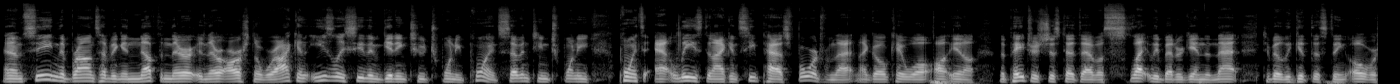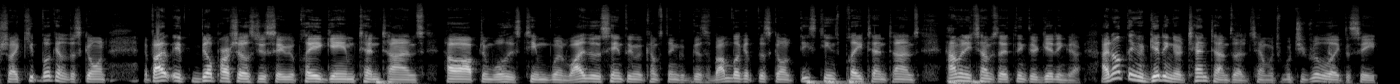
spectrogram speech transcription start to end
And I'm seeing the Browns having enough in their in their arsenal where I can easily see them getting to 20 points, 17, 20 points at least, and I can see pass forward from that. And I go, okay, well, uh, you know, the Patriots just have to have a slightly better game than that to be able to get this thing over. So I keep looking at this going, if I if Bill Parcells just say we play a game 10 times, how often will his team win? Why do the same thing when it comes to things like this? If I'm looking at this going, these teams play 10 times, how many times do I think they're getting there? I don't think they're getting there 10 times times out of 10, which, which you'd really like to see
